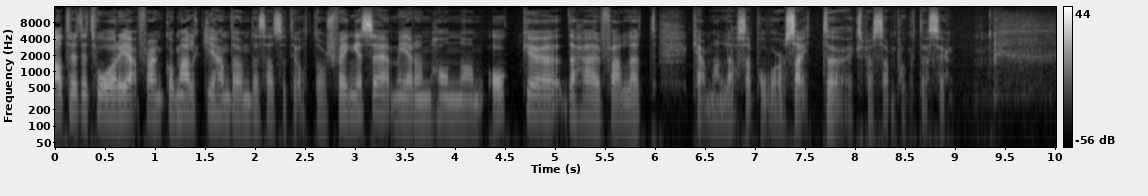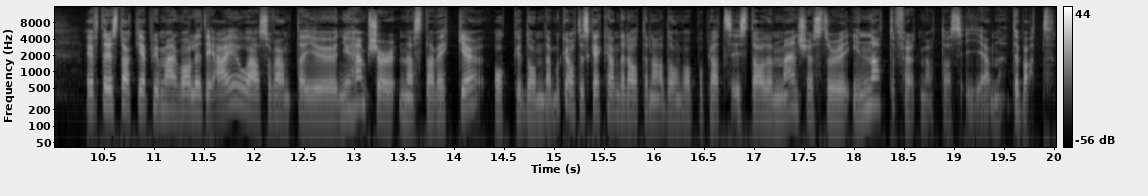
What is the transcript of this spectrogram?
Ja, 32-åriga Franco Malki han dömdes alltså till åtta års fängelse. Mer om honom och eh, det här fallet kan man läsa på vår sajt eh, Expressen.se. Efter det stökiga primärvalet i Iowa så väntar ju New Hampshire nästa vecka och de demokratiska kandidaterna de var på plats i staden Manchester i natt för att mötas i en debatt.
